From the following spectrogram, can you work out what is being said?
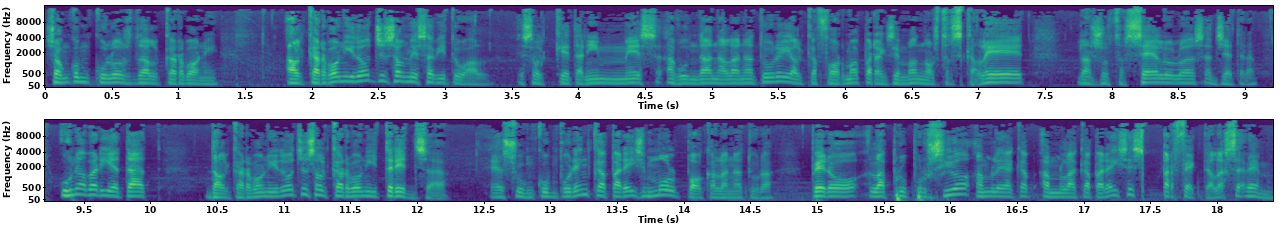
són com colors del carboni. El carboni 12 és el més habitual, és el que tenim més abundant a la natura i el que forma, per exemple, el nostre esquelet, les nostres cèl·lules, etc. Una varietat del carboni 12 és el carboni 13. És un component que apareix molt poc a la natura, però la proporció amb la amb la que apareix és perfecta, la sabem.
